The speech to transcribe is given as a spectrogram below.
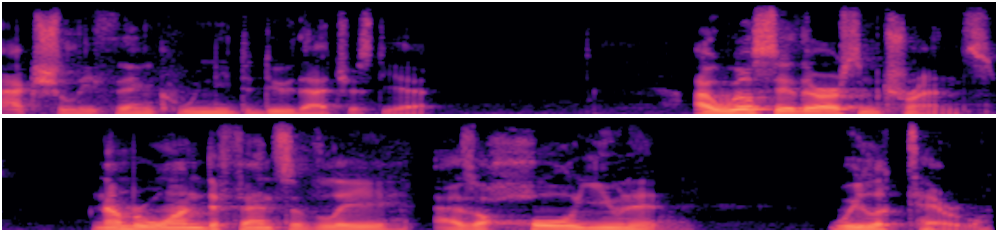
actually think we need to do that just yet. I will say there are some trends. Number one, defensively, as a whole unit, we look terrible.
